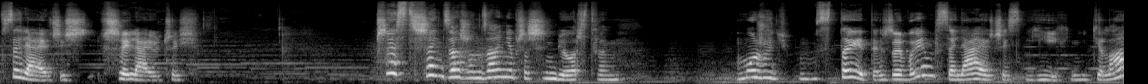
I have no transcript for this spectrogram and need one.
вселяючись, вселяючись. Przestrzeń zarządzania przedsiębiorstwem. Можуть мстити живим, вселяючись в їхні тіла,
